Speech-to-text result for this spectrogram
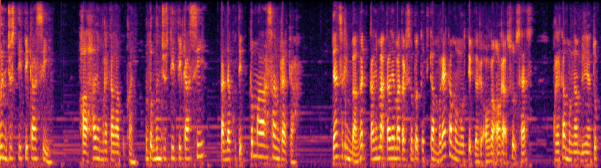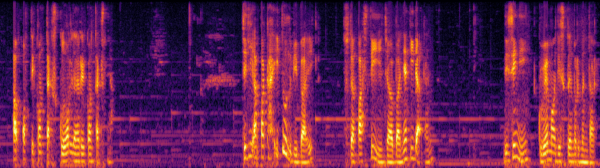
menjustifikasi hal-hal yang mereka lakukan, untuk menjustifikasi tanda kutip kemalasan mereka. Dan sering banget kalimat-kalimat tersebut ketika mereka mengutip dari orang-orang sukses, mereka mengambilnya itu out of the context, keluar dari konteksnya. Jadi apakah itu lebih baik? Sudah pasti jawabannya tidak kan? Di sini gue mau disclaimer bentar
